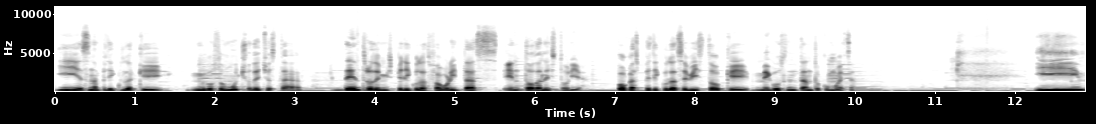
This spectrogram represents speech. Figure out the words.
Y es una película que me gustó mucho, de hecho está dentro de mis películas favoritas en toda la historia. Pocas películas he visto que me gusten tanto como esa. Y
